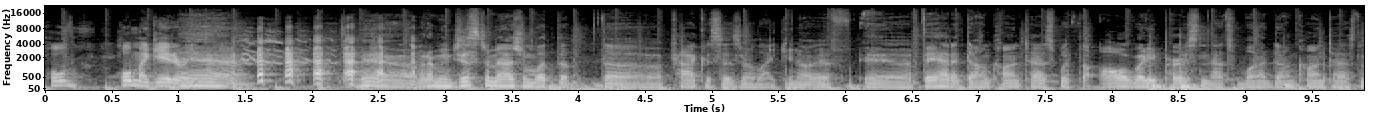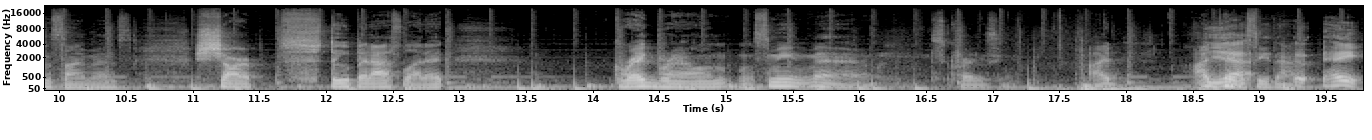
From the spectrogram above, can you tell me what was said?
hold hold my Gatorade. yeah, yeah. But I mean, just imagine what the the practices are like. You know, if if they had a dunk contest with the already person that's won a dunk contest in Simons, sharp, stupid, athletic, Greg Brown. I mean, man, it's crazy. I I yeah. can't see that. Uh, Hey,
